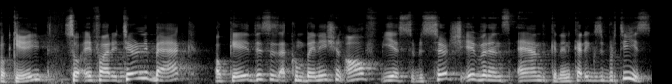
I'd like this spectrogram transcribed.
Okay, so if I return it back, okay this is a combination of yes research evidence and clinical expertise.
